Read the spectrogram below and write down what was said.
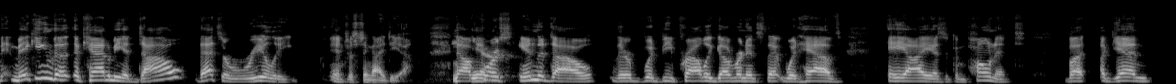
it, making the academy a dao that's a really interesting idea. Now of yeah. course in the dao there would be probably governance that would have ai as a component. But again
